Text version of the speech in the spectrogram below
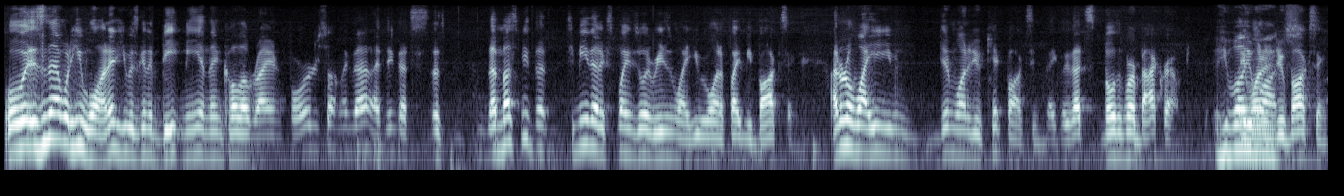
Well, isn't that what he wanted? He was going to beat me and then call out Ryan Ford or something like that. I think that's that's that must be the to me that explains the only reason why he would want to fight me boxing. I don't know why he even didn't want to do kickboxing. Like, that's both of our background. He, well, he, wanted wants, to do boxing.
